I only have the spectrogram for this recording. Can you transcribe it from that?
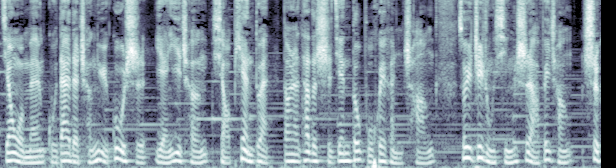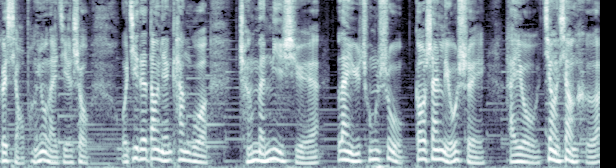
将我们古代的成语故事演绎成小片段，当然它的时间都不会很长，所以这种形式啊非常适合小朋友来接受。我记得当年看过《城门立雪》《滥竽充数》《高山流水》，还有《将相和》，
